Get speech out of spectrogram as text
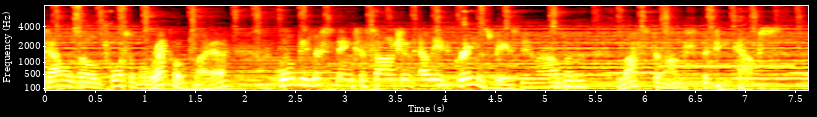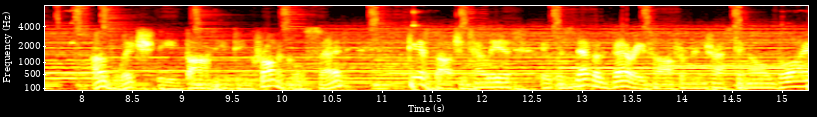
Dell's old portable record player, we'll be listening to Sergeant Elliot Grimsby's new album, Lust Amongst the Teacups, of which the Bath Evening Chronicle said, Dear Sergeant Elliot, it was never very far from interesting, old boy.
